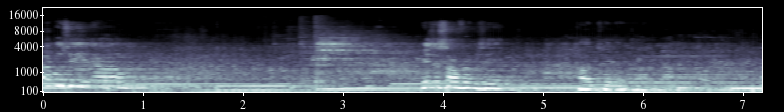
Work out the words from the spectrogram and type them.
Para po sa uh, inyo. Here's a song from Zayn called "To the Top."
